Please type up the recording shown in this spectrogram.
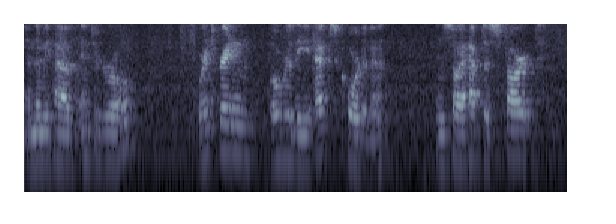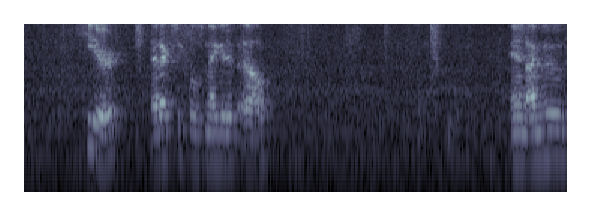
And then we have integral. We're integrating over the x coordinate. And so I have to start here at x equals negative L and I move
